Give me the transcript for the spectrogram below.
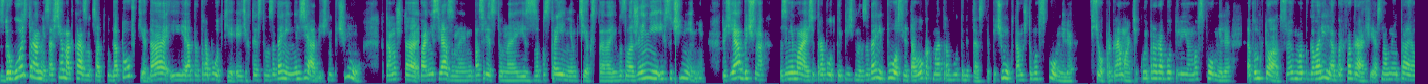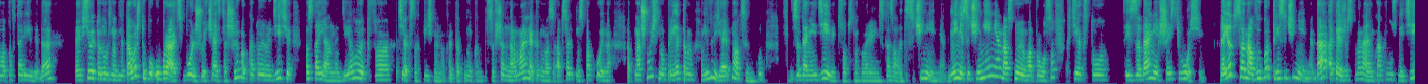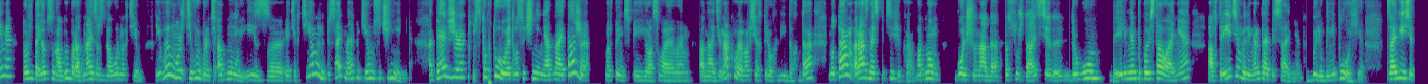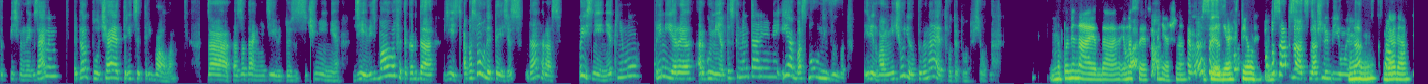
С другой стороны, совсем отказываться от подготовки да, и от отработки этих тестовых заданий нельзя. Объясню почему. Потому что они связаны непосредственно и с построением текста, и в изложении, и в сочинении. То есть я обычно занимаюсь отработкой письменных заданий после того, как мы отработали тесты. Почему? Потому что мы вспомнили все про грамматику и проработали ее, мы вспомнили э, пунктуацию, мы поговорили об орфографии, основные правила повторили, да, Все это нужно для того, чтобы убрать большую часть ошибок, которые дети постоянно делают в текстах письменных. Это ну, как бы совершенно нормально, я к этому абсолютно спокойно отношусь, но при этом не влияет на оценку. Задание 9, собственно говоря, я не сказала, это сочинение. Мини-сочинение на основе вопросов к тексту из задания 6-8. Дается на выбор три сочинения. Да? Опять же, вспоминаем, как в устной теме тоже дается на выбор одна из разговорных тем. И вы можете выбрать одну из э, этих тем и написать на эту тему сочинение. Опять же, структура у этого сочинения одна и та же, мы, в принципе, ее осваиваем, она одинаковая во всех трех видах, да, но там разная специфика. В одном больше надо рассуждать, э, в другом элементы повествования, а в третьем элементы описания. Были бы неплохи. За весь этот письменный экзамен ребенок получает 33 балла. За задание 9, то есть за сочинение 9 баллов. Это когда есть обоснованный тезис, да, раз, пояснение к нему, примеры, аргументы с комментариями и обоснованный вывод. Ирина, вам ничего не напоминает вот это вот все? Напоминает, да, МСС, да, конечно. МСС, Топос абзац наш любимый, угу, да? Да, да.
